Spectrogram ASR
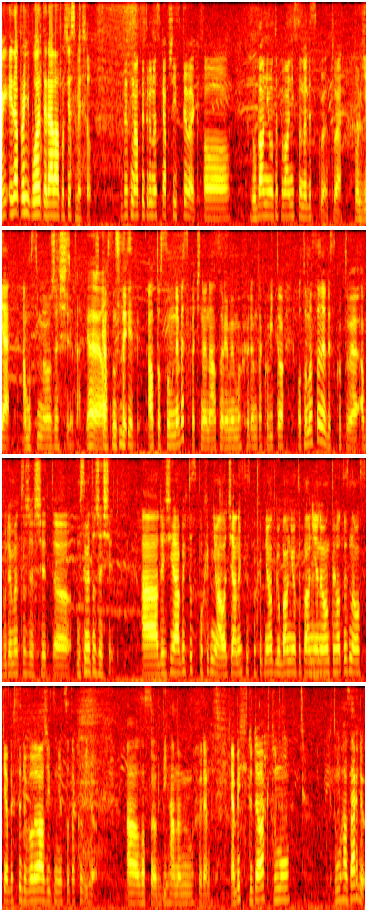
i na první pohled to dává prostě smysl. Vy na Twitteru dneska příspěvek o globálním oteplování se nediskuje, to je, to je a musíme ho řešit. Tak, jo, jo, jo. Říkal jsem Jsem si, a to jsou nebezpečné názory, mimochodem takový to, o tom se nediskutuje a budeme to řešit, uh, musíme to řešit. A když já bych to spochybnil, ale já nechci spochybňovat globální oteplání, já nemám tyhle ty znalosti, abych si dovolila říct něco takového. A zase odbíháme mimochodem. Já bych dodala k tomu, k tomu hazardu.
